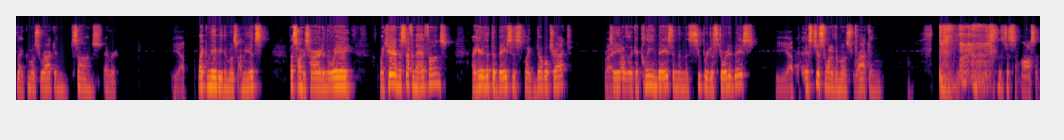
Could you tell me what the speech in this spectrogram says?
like most rocking songs ever. Yep. Like maybe the most. I mean, it's that song is hard, and the way like hearing the stuff in the headphones, I hear that the bass is like double tracked, Right. so you have like a clean bass and then the super distorted bass. Yep. It's just one of the most rocking. It's just awesome.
